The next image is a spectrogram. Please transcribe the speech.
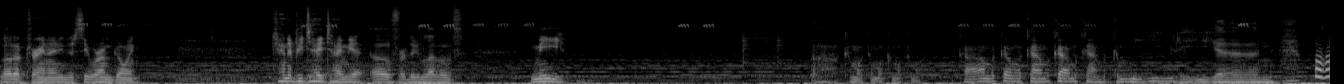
Load up train. I need to see where I'm going. Can it be daytime yet? Oh, for the love of me. Oh, come on, come on, come on, come on. Come, come, come, come, come, chameleon. I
